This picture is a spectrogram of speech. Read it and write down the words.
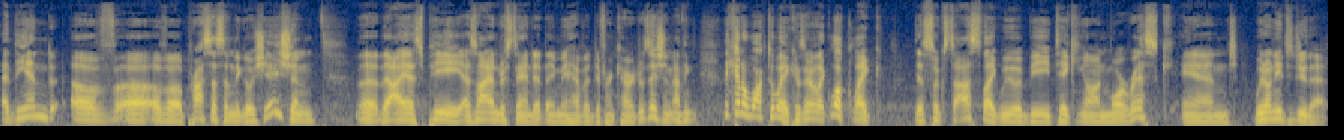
at the end of uh, of a process of negotiation, the, the ISP, as I understand it, they may have a different characterization. I think they kind of walked away because they're like, look, like this looks to us like we would be taking on more risk, and we don't need to do that.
